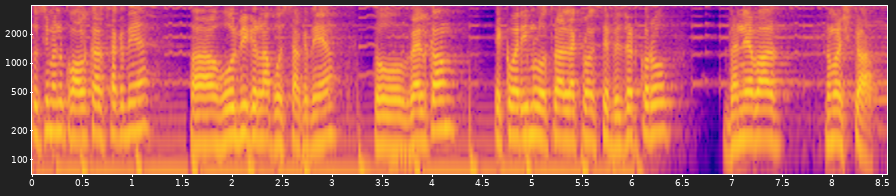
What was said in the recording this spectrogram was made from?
ਤੁਸੀਂ ਮੈਨੂੰ ਕਾਲ ਕਰ ਸਕਦੇ ਆ ਹੋਰ ਵੀ ਗੱਲਾਂ ਪੁੱਛ ਸਕਦੇ ਆ। ਤੋ ਵੈਲਕਮ ਇੱਕ ਵਾਰੀ ਮਲਹੋਤਰਾ ਇਲੈਕਟ੍ਰੋਨਿਕਸ ਤੇ ਵਿਜ਼ਿਟ ਕਰੋ। ਧੰਨਵਾਦ, ਨਮਸਕਾਰ।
